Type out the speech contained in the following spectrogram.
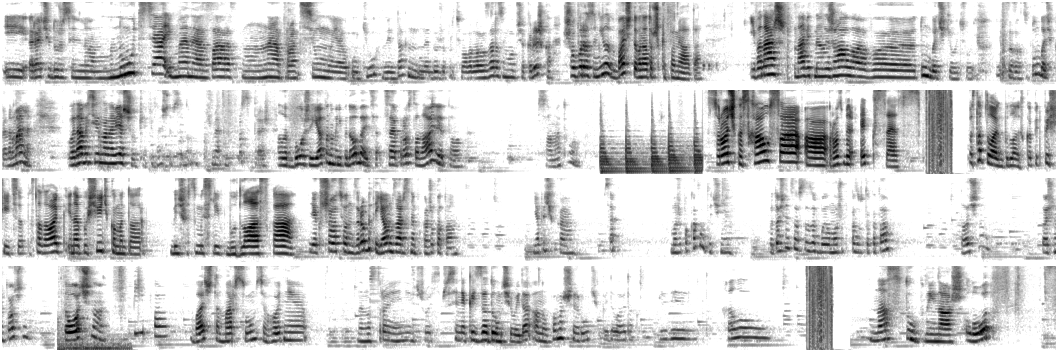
І речі дуже сильно мнуться, і в мене зараз не працює утюг. Він так не дуже працював, але зараз йому взагалі кришка. Щоб ви розуміли, ви бачите, вона трошки пом'ята. І вона ж навіть не лежала в тумбочці оцю. Як це називається? Тумбочка, нормально? Вона висіла на. І бачите, все одно шмяти, просто треш. Але боже, як воно мені подобається, це просто наліто. Саме то. Сорочка з хауса, а розмір XS. Поставте лайк, будь ласка, підпишіться. Поставте лайк і напишіть коментар. Більше смислів, будь ласка. Якщо цього не зробите, я вам зараз не покажу кота. Я почекаю. Може показувати чи ні? Ви точно це все зробили? Можу показувати кота? Точно? Точно, точно? Точно? Піпа. Бачите, Марсум сьогодні на настроєнні щось. Щось він якийсь задумчивий, да? А ну, помаши ручкою, давай так. Привіт. Hello. Наступний наш лот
